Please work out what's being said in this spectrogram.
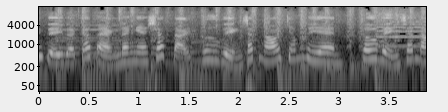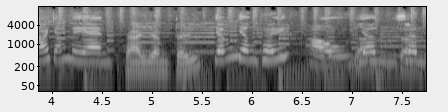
Quý vị và các bạn đang nghe sách tại thư viện sách nói.vn Thư viện sách nói.vn Khai dân trí. Chấm dân khí. Hậu dân sinh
